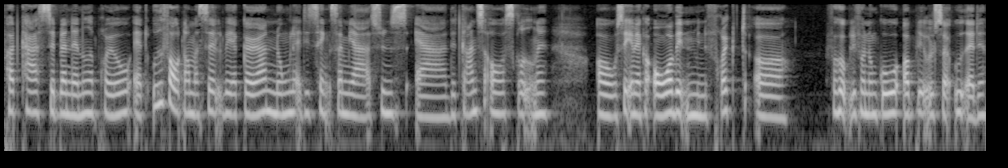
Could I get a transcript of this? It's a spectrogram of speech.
podcast til blandt andet at prøve at udfordre mig selv ved at gøre nogle af de ting, som jeg synes er lidt grænseoverskridende, og se om jeg kan overvinde min frygt og forhåbentlig få nogle gode oplevelser ud af det.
